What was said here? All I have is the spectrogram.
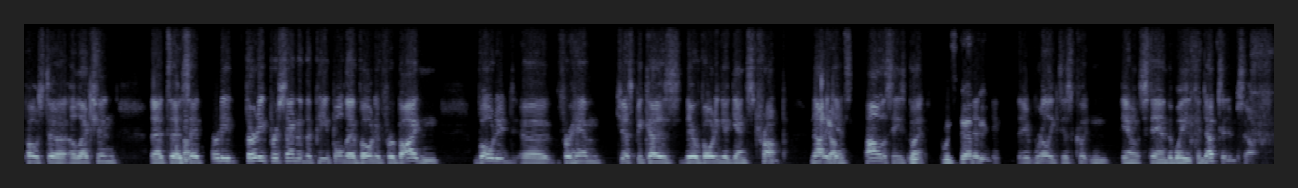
post uh, election that uh, said 30 percent of the people that voted for Biden voted uh, for him just because they're voting against Trump, not yeah. against policies, but it was tempting. They, they really just couldn't, you know, stand the way he conducted himself.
